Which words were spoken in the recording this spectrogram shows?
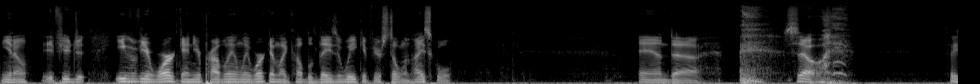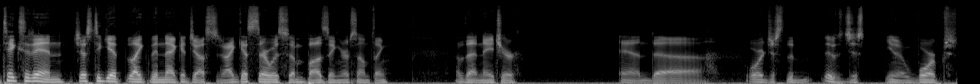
You know, if you're just, even if you're working, you're probably only working like a couple days a week if you're still in high school. And uh, so, so he takes it in just to get like the neck adjusted. I guess there was some buzzing or something of that nature, and uh, or just the it was just you know warped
